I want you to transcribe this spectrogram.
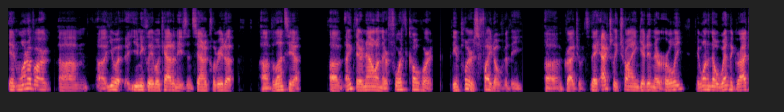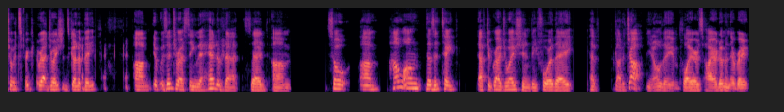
in one of our um, uh, uniquely able academies in Santa Clarita, uh, Valencia, uh, I think they're now on their fourth cohort. The employers fight over the uh, graduates. They actually try and get in there early. They want to know when the graduates graduation is going to be. um, it was interesting. The head of that said, um, "So, um, how long does it take after graduation before they have got a job? You know, the employers hired them and they're very,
